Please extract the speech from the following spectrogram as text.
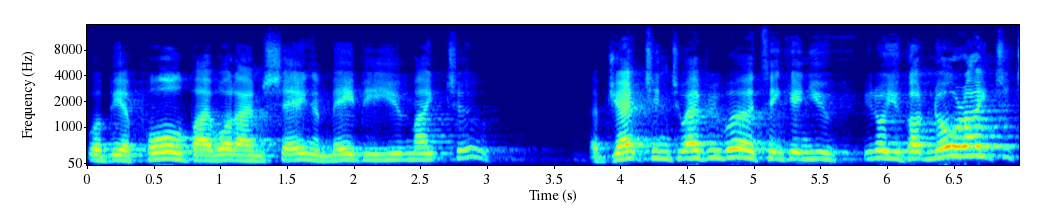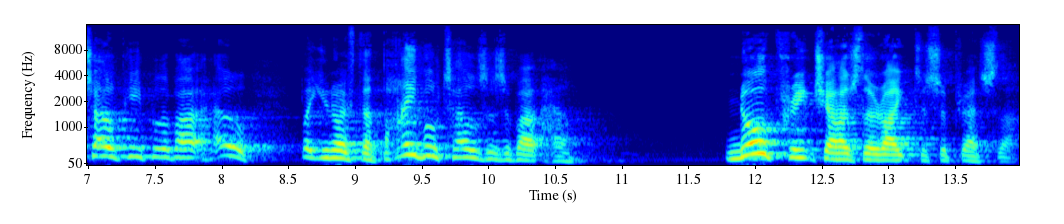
will be appalled by what I'm saying, and maybe you might too. Objecting to every word, thinking you, you know, you've got no right to tell people about hell. But you know, if the Bible tells us about hell, no preacher has the right to suppress that.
